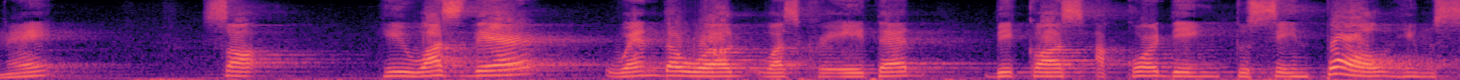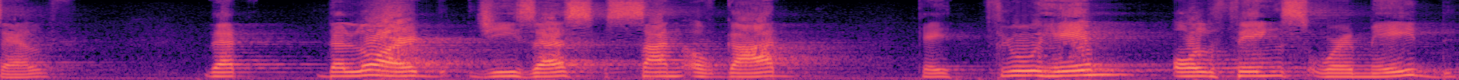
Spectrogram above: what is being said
Okay? So, he was there when the world was created because according to St. Paul himself, that the Lord Jesus, Son of God, okay, through him all things were made,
